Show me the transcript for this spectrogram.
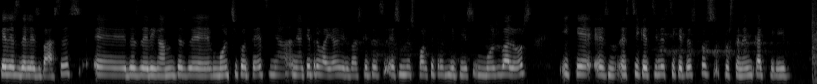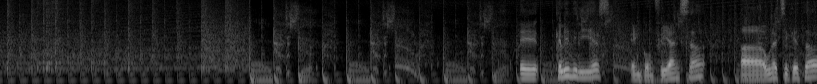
que des de les bases, eh, des de, diguem, des de molt xicotets, n'hi ha, ha que treballar el bàsquet és, és un esport que transmetís molts valors i que els, els xiquets i les xiquetes pues, pues, tenen que adquirir. Eh, què li diries en confiança a una xiqueta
